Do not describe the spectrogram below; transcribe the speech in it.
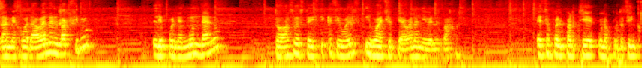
la mejoraban al máximo, le ponían mundano, todas sus estadísticas iguales y one-shoteaban a niveles bajos. Eso fue el parche 1.5.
